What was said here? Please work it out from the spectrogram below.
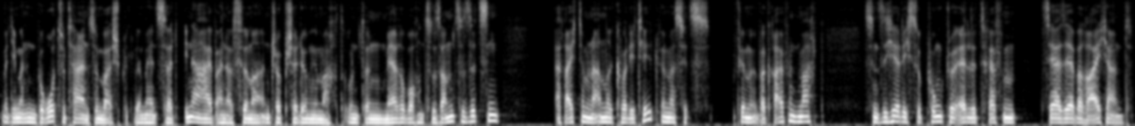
mit jemandem ein Büro zu teilen zum Beispiel, wenn man jetzt halt innerhalb einer Firma ein Job-Shadowing macht und dann mehrere Wochen zusammenzusitzen, erreicht man eine andere Qualität. Wenn man es jetzt firmenübergreifend macht, sind sicherlich so punktuelle Treffen sehr, sehr bereichernd.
